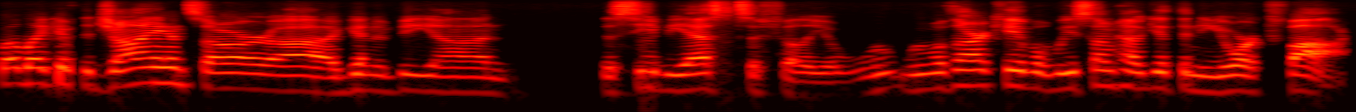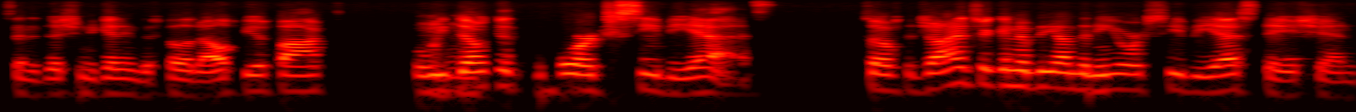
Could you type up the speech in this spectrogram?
but like if the Giants are uh, going to be on the CBS affiliate, w- w- with our cable, we somehow get the New York Fox in addition to getting the Philadelphia Fox, but we Mhm. don't get the New York CBS. So if the Giants are going to be on the New York CBS station,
